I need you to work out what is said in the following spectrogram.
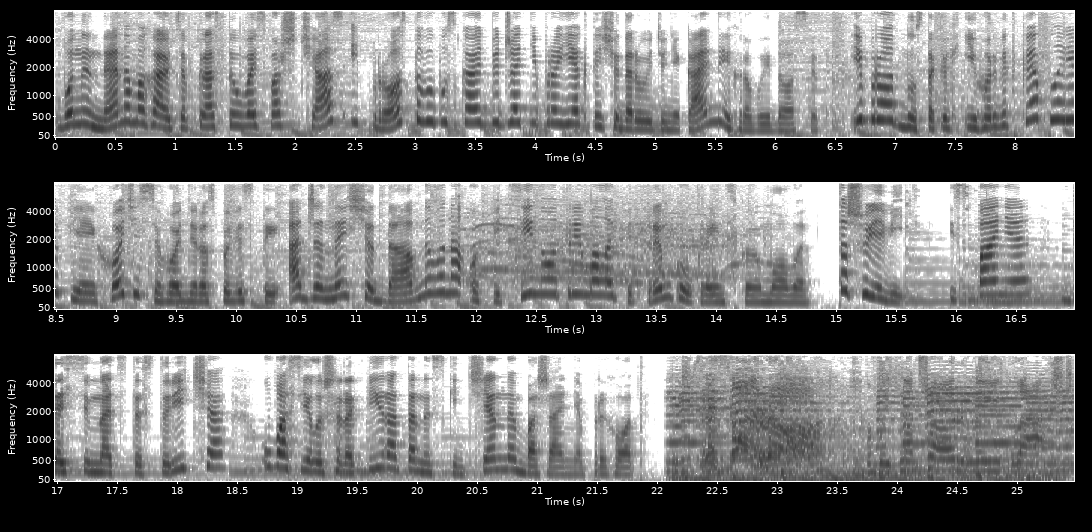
Вони не намагаються вкрасти увесь ваш час і просто випускають бюджетні проєкти, що дарують унікальний ігровий досвід. І про одну з таких ігор від Кеплерів я й хочу сьогодні розповісти, адже нещодавно вона офіційно отримала підтримку української мови. Тож уявіть, Іспанія, десь 17 сторіччя, у вас є лише рапіра та нескінченне бажання пригод. Видно чорний плащ,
